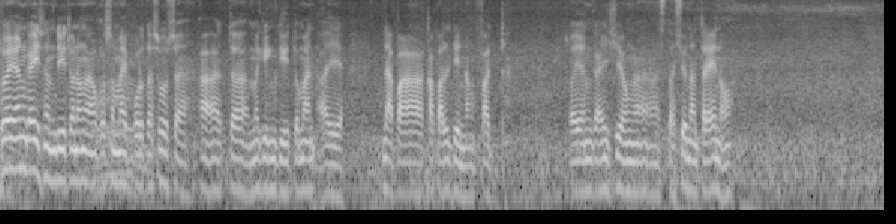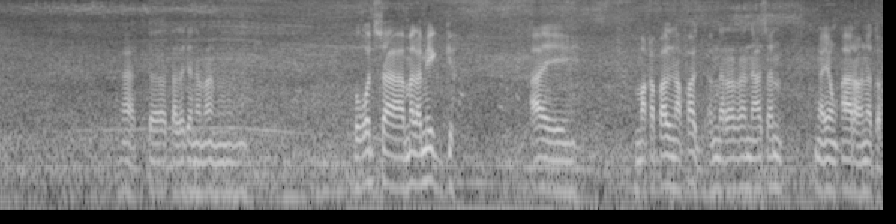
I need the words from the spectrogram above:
So ayan guys, nandito na nga ako sa may Porta Sosa at ah, maging dito man ay napakapal din ng fog. So ayan guys yung ah, stasyon ng treno. At ah, talaga namang bukod sa malamig ay makapal na fog ang nararanasan ngayong araw na to.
